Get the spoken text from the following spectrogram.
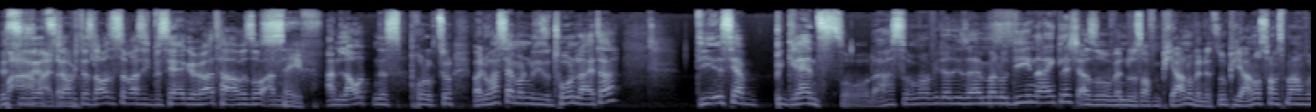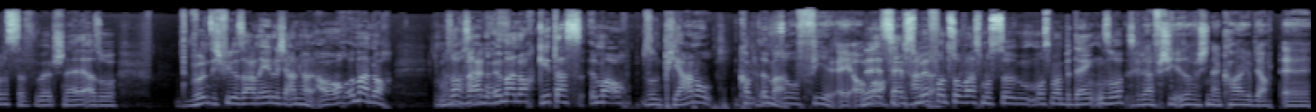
ist Bam, jetzt, glaube ich, das lauteste, was ich bisher gehört habe, so an, Safe. an Lautnisproduktion. Weil du hast ja immer nur diese Tonleiter, die ist ja begrenzt, so. Da hast du immer wieder dieselben Melodien eigentlich. Also wenn du das auf dem Piano, wenn du jetzt nur Piano-Songs machen würdest, das wird schnell, also würden sich viele Sachen ähnlich anhören. Aber auch immer noch. Ich muss auch sagen, anders? immer noch geht das immer auch, so ein Piano kommt immer. So viel, ey, auch, Ne, aber auch Sam Gitarre. Smith und sowas musst du, muss man bedenken so. Es gibt ja verschiedene, so verschiedene Akkorde, gibt ja auch, äh,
